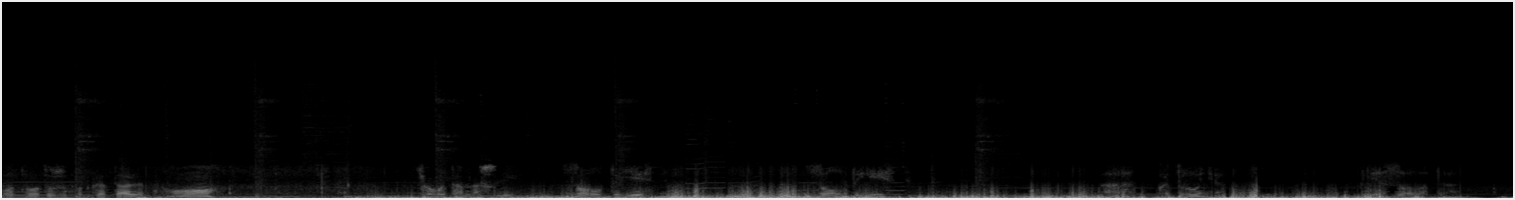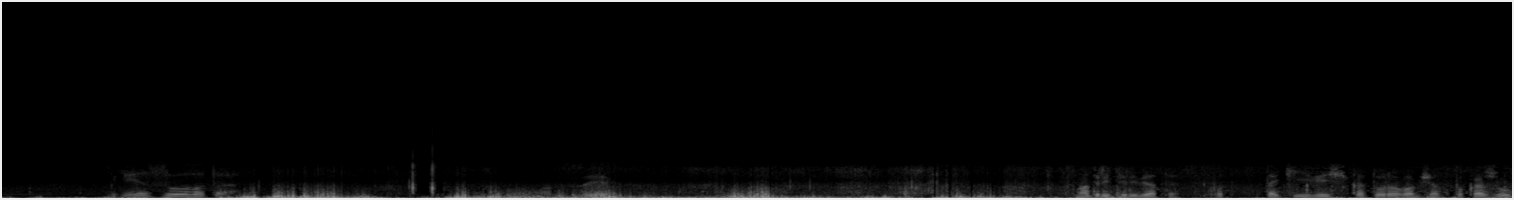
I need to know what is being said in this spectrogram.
Вот-вот уже подготовлен. О, что вы там нашли? Золото есть? Золото есть? Катруня, где золото? Где золото? Молодцы. Смотрите, ребята, вот такие вещи, которые вам сейчас покажу,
